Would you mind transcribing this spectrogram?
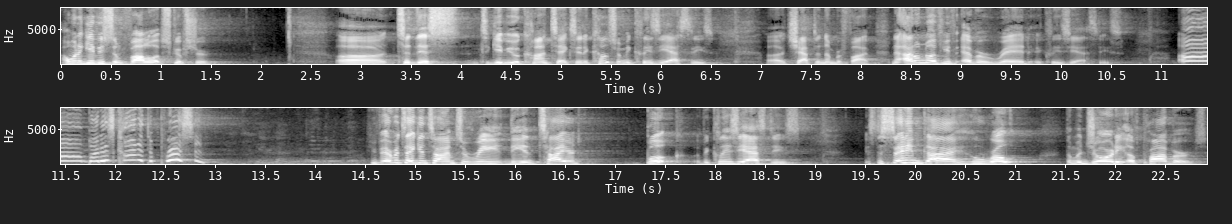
I want to give you some follow up scripture uh, to this to give you a context, and it comes from Ecclesiastes uh, chapter number five. Now, I don't know if you've ever read Ecclesiastes, uh, but it's kind of depressing. If you've ever taken time to read the entire book of Ecclesiastes, it's the same guy who wrote the majority of Proverbs,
